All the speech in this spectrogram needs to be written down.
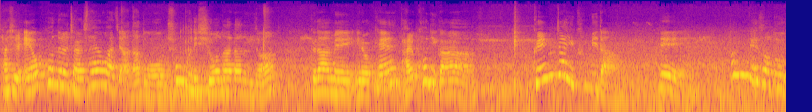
사실 에어컨을 잘 사용하지 않아도 충분히 시원하다는 점. 그 다음에 이렇게 발코니가 굉장히 큽니다. 네. 한국에서도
